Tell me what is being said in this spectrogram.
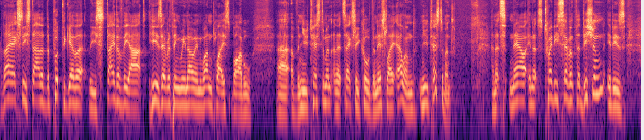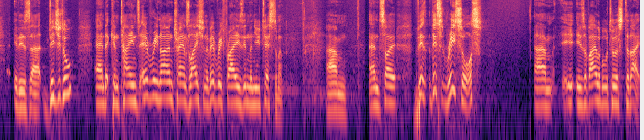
they actually started to put together the state of the art, here's everything we know in one place Bible uh, of the New Testament, and it's actually called the Nestle Aland New Testament. And it's now in its 27th edition. It is, it is uh, digital and it contains every known translation of every phrase in the New Testament. Um, and so this, this resource um, is available to us today.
